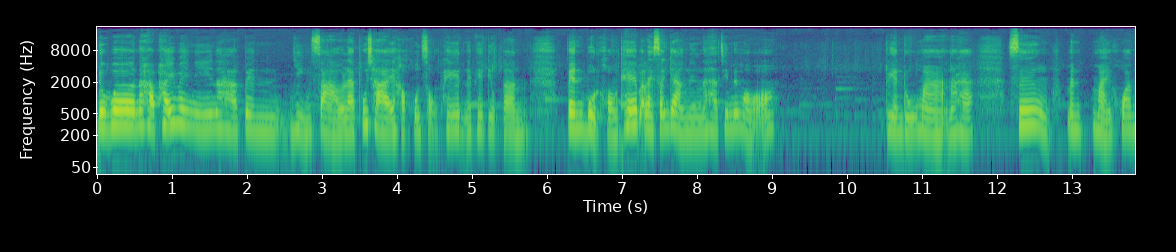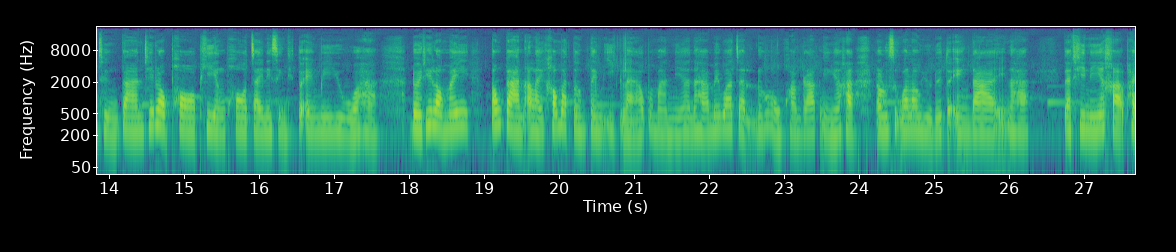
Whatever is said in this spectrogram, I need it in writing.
The World นะคะไพ่ใบนี้นะคะเป็นหญิงสาวและผู้ชายค่ะคนสองเพศในเพศเดียวกัน เป็นบุตรของเทพอะไรสักอย่างหนึ่งนะคะที่แม่หมอ เรียนรู้มานะคะซึ่งมันหมายความถึงการที่เราพอเพียงพอใจในสิ่งที่ตัวเองมีอยู่อะค่ะ โดยที่เราไม่ต้องการอะไรเข้ามาเติมเต็มอีกแล้วประมาณนี้นะคะ ไม่ว่าจะเรื่องของความรักอย่างเงี้ยค่ะ เรารู้สึกว่าเราอยู่ด้วยตัวเองได้นะคะ แต่ทีนี้ค่ะไพ่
